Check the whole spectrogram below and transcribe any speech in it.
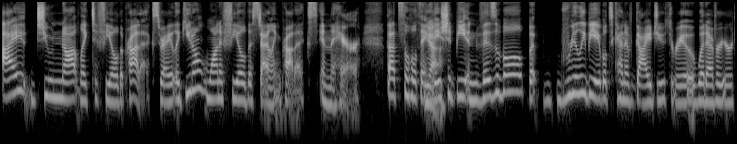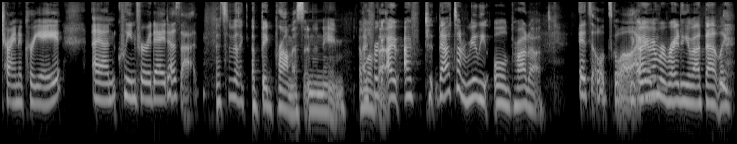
I do not like to feel the products, right? Like, you don't want to feel the styling products in the hair. That's the whole thing. Yeah. They should be invisible, but really be able to kind of guide you through whatever you're trying to create. And Queen for a Day does that. That's like a big promise in the name. I, I forgot. That. I, I've t- that's a really old product. It's old school. Like, I, I, remember writing about that like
